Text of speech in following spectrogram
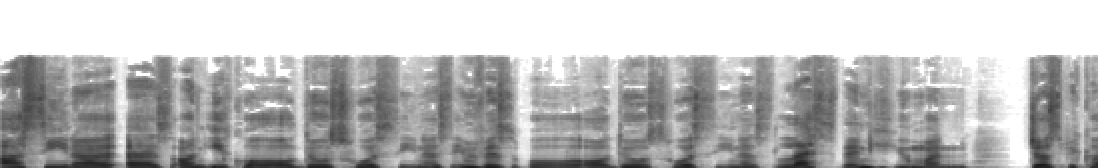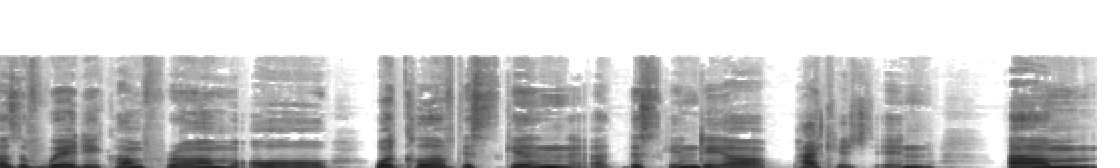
are seen as unequal, those who are seen as invisible, or those who are seen as less than human just because of where they come from or what color of the skin, uh, the skin they are packaged in. Um,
